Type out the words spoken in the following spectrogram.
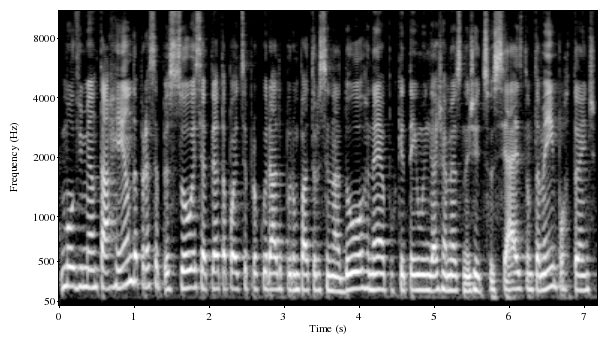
movimentar renda para essa pessoa. Esse atleta pode ser procurado por um patrocinador, né? Porque tem um engajamento nas redes sociais. Então também é importante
